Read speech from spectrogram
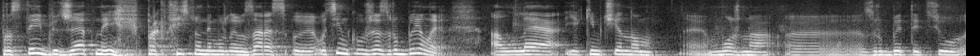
простий, бюджетний практично неможливо. Зараз е, оцінку вже зробили, але яким чином е, можна е, зробити цю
